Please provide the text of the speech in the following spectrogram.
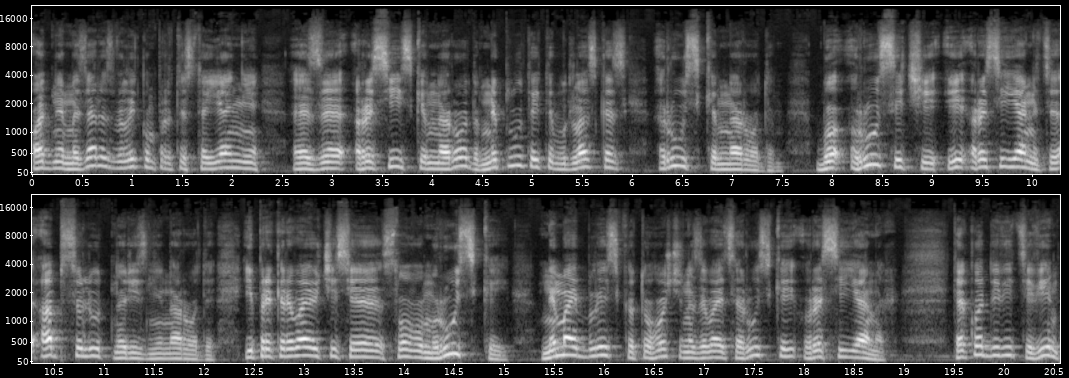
одне. Ми зараз в великому протистоянні е, з російським народом. Не плутайте, будь ласка, з руським народом. Бо русичі і росіяни це абсолютно різні народи. І прикриваючись словом руський, немає близько того, що називається руський в росіянах. Так от дивіться, він,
